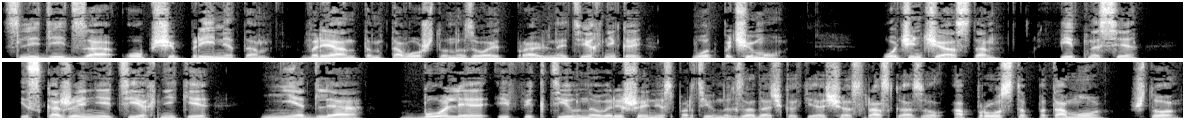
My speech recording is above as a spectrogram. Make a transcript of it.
следить за общепринятым вариантом того, что называют правильной техникой. Вот почему. Очень часто в фитнесе искажение техники не для более эффективного решения спортивных задач, как я сейчас рассказывал, а просто потому, что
